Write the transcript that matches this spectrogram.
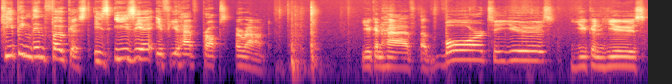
Keeping them focused is easier if you have props around. You can have a board to use. You can use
